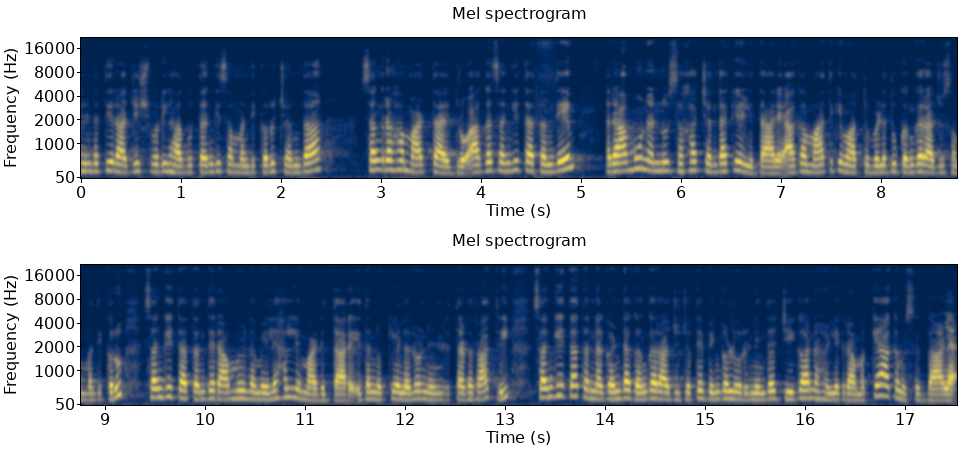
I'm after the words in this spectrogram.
ಹೆಂಡತಿ ರಾಜೇಶ್ವರಿ ಹಾಗೂ ತಂಗಿ ಸಂಬಂಧಿಕರು ಚಂದಾ ಸಂಗ್ರಹ ಮಾಡ್ತಾ ಇದ್ರು. ಆಗ ಸಂಗೀತ ತಂದೆ ರಾಮುನನ್ನು ಸಹ ಚಂದ ಕೇಳಿದ್ದಾರೆ. ಆಗ ಮಾತಿಗೆ ಮಾತು ಬೆಳೆದು ಗಂಗರಾಜು ಸಂಬಂಧಿಕರು ಸಂಗೀತ ತಂದೆ ರಾಮುವಿನ ಮೇಲೆ ಹಲ್ಲೆ ಮಾಡಿದ್ದಾರೆ. ಇದನ್ನು ಕೇಳಲು ನಿನ್ನೆ ತಡರಾತ್ರಿ ಸಂಗೀತ ತನ್ನ ಗಂಡ ಗಂಗರಾಜು ಜೊತೆ ಬೆಂಗಳೂರಿನಿಂದ ಜೀಗಾನಹಳ್ಳಿ ಗ್ರಾಮಕ್ಕೆ ಆಗಮಿಸಿದ್ದಾಳೆ.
